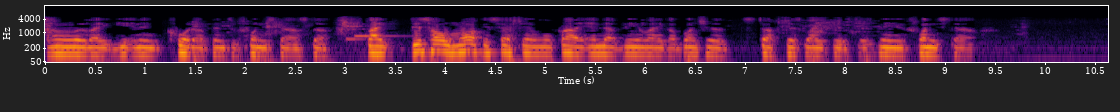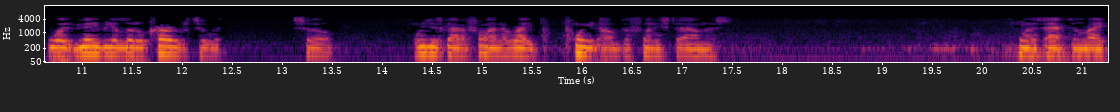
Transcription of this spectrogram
I don't really like getting in, caught up into funny style stuff. Like this whole market section will probably end up being like a bunch of stuff just like this, just being funny style with maybe a little curve to it. So we just got to find the right point of the funny styleness when it's acting right.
